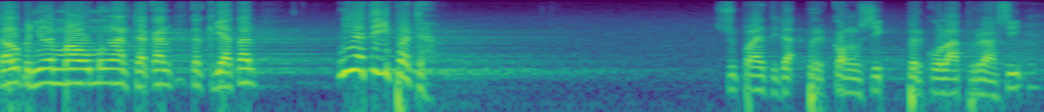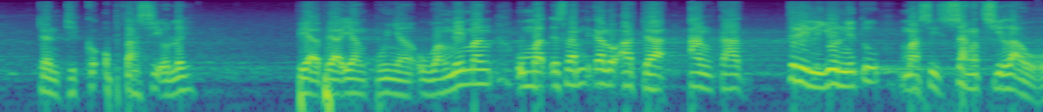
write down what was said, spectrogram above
Kalau penjenengan mau mengadakan kegiatan niati ibadah supaya tidak berkongsi, berkolaborasi dan dikooptasi oleh pihak-pihak yang punya uang. Memang umat Islam ini kalau ada angka triliun itu masih sangat silau.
